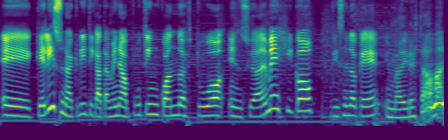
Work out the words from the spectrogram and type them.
Eh, que él hizo una crítica también a Putin cuando estuvo en Ciudad de México, diciendo que invadir estaba mal.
